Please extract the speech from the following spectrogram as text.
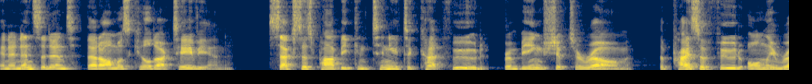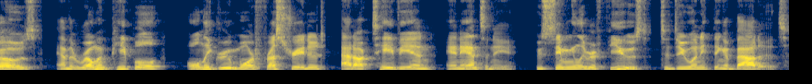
in an incident that almost killed Octavian. Sextus Pompey continued to cut food from being shipped to Rome. The price of food only rose, and the Roman people only grew more frustrated at Octavian and Antony, who seemingly refused to do anything about it.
